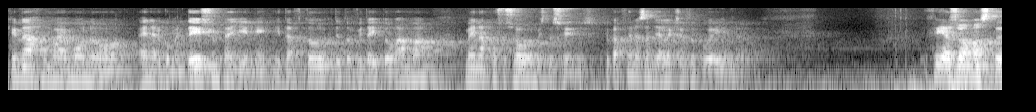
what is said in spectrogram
και να έχουμε μόνο ένα recommendation, θα γίνει είτε αυτό, είτε το β, είτε το γ, με ένα ποσοστό εμπιστοσύνης. Και ο καθένας να διαλέξει αυτό που έγινε. Χρειαζόμαστε,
